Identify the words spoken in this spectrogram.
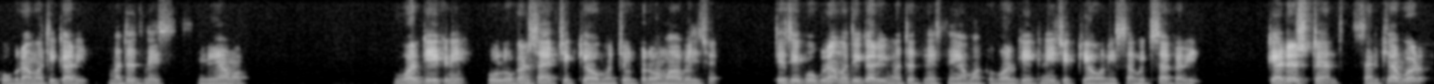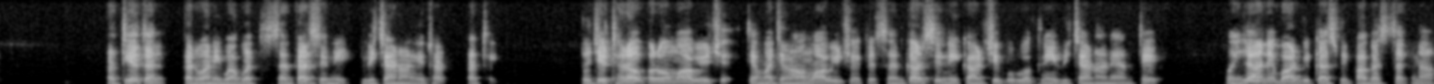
પ્રોગ્રામ અધિકારી, મદદનીશ, નિયામક વર્ગ એકની કુલ ઓગણસાઠ જગ્યાઓ મંજૂર કરવામાં આવેલ છે. તેથી પ્રોગ્રામ અધિકારી, મદદનીશ, નિયામક વર્ગ એકની જગ્યાઓની સમીક્ષા કરી કેડર સ્ટ્રેન્થ, સંખ્યાબળ અદ્યતન કરવાની બાબત સરકારશ્રીની વિચારણા હેઠળ હતી તો જે ઠરાવ કરવામાં આવ્યો છે, તેમાં જણાવવામાં આવ્યું છે કે સરકારશ્રીની કાળજીપૂર્વકની વિચારણાને અંતે મહિલા અને બાળ વિકાસ વિભાગ હસ્તકના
